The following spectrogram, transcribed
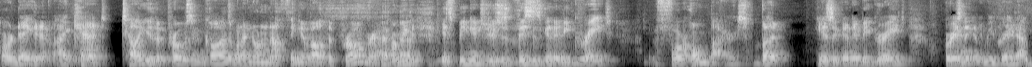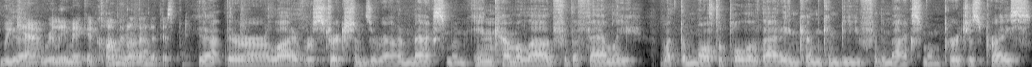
or negative. I can't tell you the pros and cons when I know nothing about the program. I mean, it's being introduced as this is going to be great for home buyers, but is it going to be great or isn't it going to be great? Uh, we Yeah. can't really make a comment on that at this point. Yeah, there are a lot of restrictions around maximum income allowed for the family, what the multiple of that income can be for the maximum purchase price.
